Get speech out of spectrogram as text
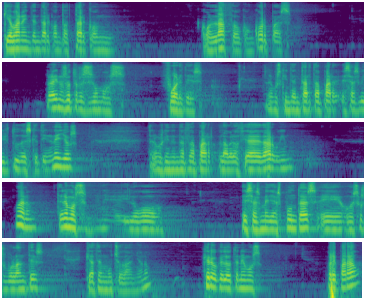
que van a intentar contactar con, con Lazo, con Corpas. Pero ahí nosotros somos fuertes. Tenemos que intentar tapar esas virtudes que tienen ellos tenemos que intentar tapar la velocidad de Darwin. Bueno, tenemos, eh, y luego esas medias puntas eh, o esos volantes que hacen mucho daño. ¿no? Creo que lo tenemos preparado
